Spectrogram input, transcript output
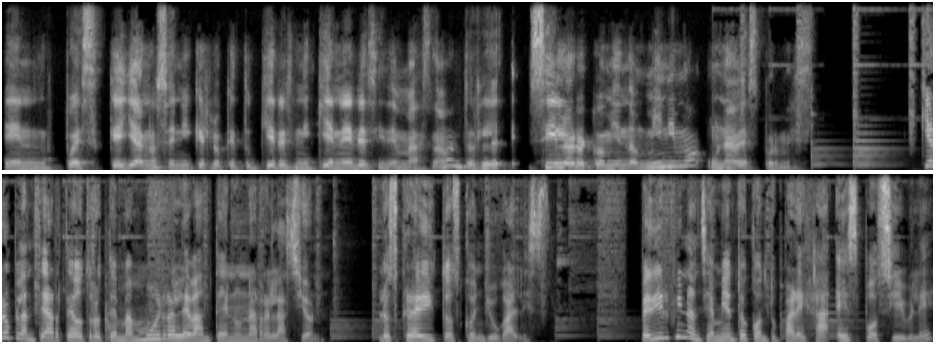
en pues que ya no sé ni qué es lo que tú quieres ni quién eres y demás, ¿no? Entonces sí lo recomiendo mínimo una vez por mes. Quiero plantearte otro tema muy relevante en una relación, los créditos conyugales. Pedir financiamiento con tu pareja es posible,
